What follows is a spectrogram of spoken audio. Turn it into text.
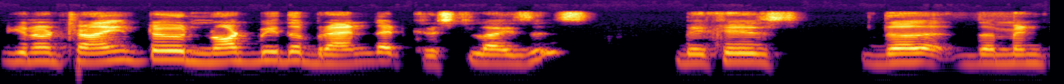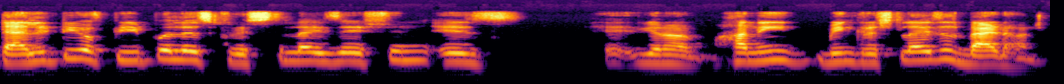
you know trying to not be the brand that crystallizes because the the mentality of people is crystallization is you know honey being crystallized is bad honey.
